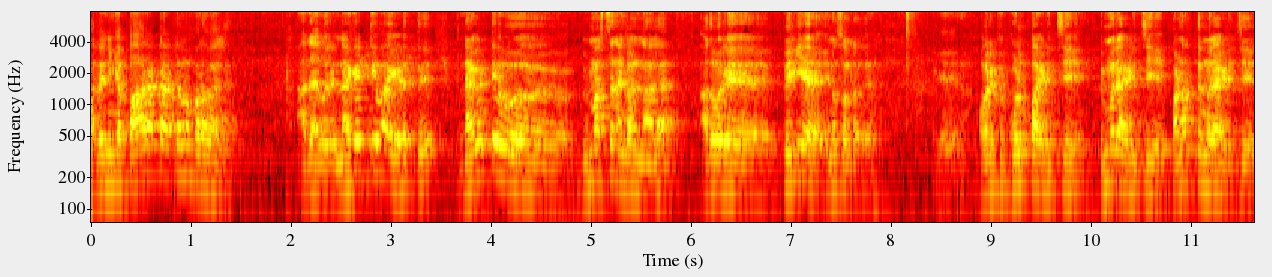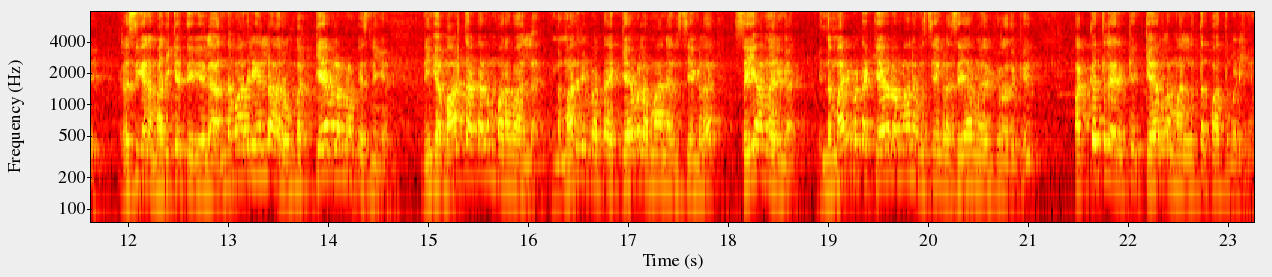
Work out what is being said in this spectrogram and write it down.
அதை நீங்கள் பாராட்டாட்டமும் பரவாயில்ல. அதை ஒரு நெகட்டிவாக எடுத்து நெகட்டிவ் விமர்சனங்கள்னால அதை ஒரு பெரிய என்ன சொல்கிறது அவருக்கு கொழுப்பாயிடுச்சு திமிராயிடுச்சு பணத்திமிராயிடுச்சு ரசிகனை மதிக்க தெரியல அந்த மாதிரி எல்லாம் ரொம்ப கேவலமாக பேசுனீங்க. நீங்கள் வாழ்த்தாட்டாலும் பரவாயில்ல. இந்த மாதிரிப்பட்ட கேவலமான விஷயங்களை செய்யாமல் இருங்க. இந்த மாதிரிப்பட்ட கேவலமான விஷயங்களை செய்யாமல் இருக்கிறதுக்கு பக்கத்தில் இருக்க கேரள மாநிலத்தை பார்த்து படிங்க.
